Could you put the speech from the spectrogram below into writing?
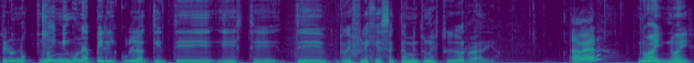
pero no, no hay ninguna película que te este te refleje exactamente un estudio de radio A ver. no hay, no hay.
